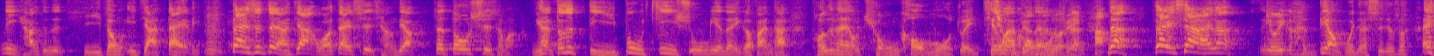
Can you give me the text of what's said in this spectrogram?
利康就是其中一家代理，嗯，但是这两家我要再次强调，这都是什么？你看，都是底部技术面的一个反弹，投资朋友穷寇莫追，千万不要再追。好，那再下来呢，有一个很吊诡的事，就是说，哎，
